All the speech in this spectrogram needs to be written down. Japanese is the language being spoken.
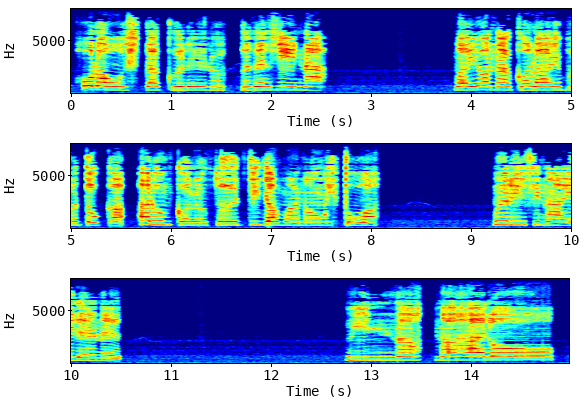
フォローしてくれる、嬉しいな。真夜中ライブとかあるんから通知邪魔の人は、無理しないでね。みんな、マハロー。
